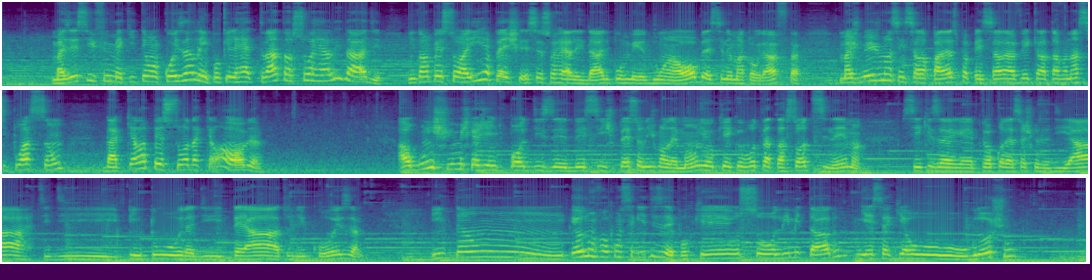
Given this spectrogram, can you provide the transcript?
mas esse filme aqui tem uma coisa além, porque ele retrata a sua realidade. Então a pessoa ia para esquecer sua realidade por meio de uma obra cinematográfica, mas mesmo assim, se ela parece para pensar, ela vê que ela estava na situação daquela pessoa, daquela obra. Alguns filmes que a gente pode dizer desse expressionismo alemão, e o que é que eu vou tratar só de cinema, se quiser é, procurar essas coisas de arte, de pintura, de teatro, de coisa então, eu não vou conseguir dizer, porque eu sou limitado e esse aqui é o, o grosso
